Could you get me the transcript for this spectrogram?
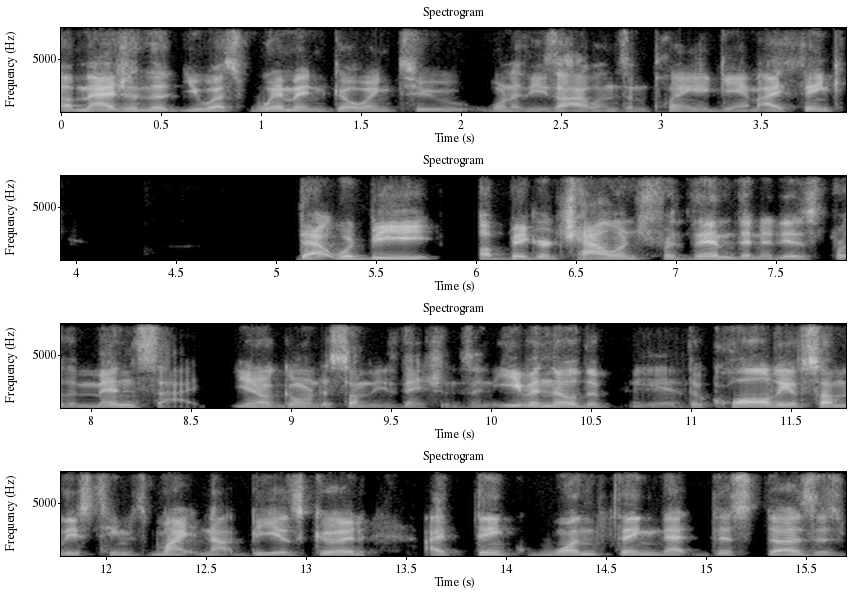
imagine the U.S. women going to one of these islands and playing a game. I think that would be a bigger challenge for them than it is for the men's side, you know, going to some of these nations. And even though the yeah. the quality of some of these teams might not be as good, I think one thing that this does is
